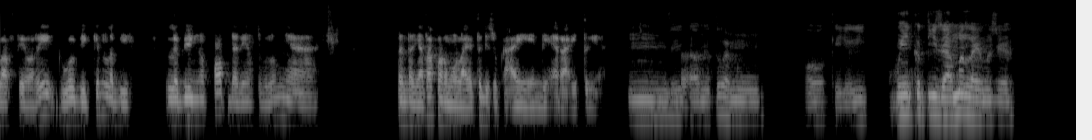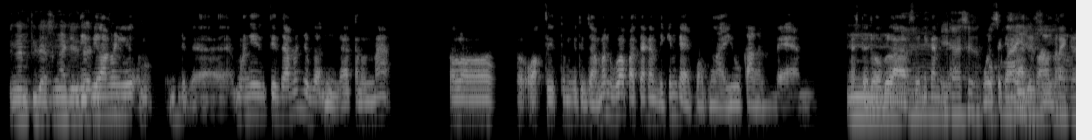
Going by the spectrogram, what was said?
Love Theory, gue bikin lebih lebih ngepop dari yang sebelumnya. Dan ternyata formula itu disukain di era itu ya. Hmm, jadi Tuh. tahun itu emang oke jadi Hmm. mengikuti zaman lah ya Mas ya. Dengan tidak sengaja itu tadi. Dibilang mengi- eh, mengikuti zaman juga enggak karena kalau waktu itu mengikuti zaman gue pasti akan bikin kayak pop Melayu, kangen band, ST12. Ini kan Hmm, iya enggak, sih pop musiknya Melayu nggak ke sih sana. mereka.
